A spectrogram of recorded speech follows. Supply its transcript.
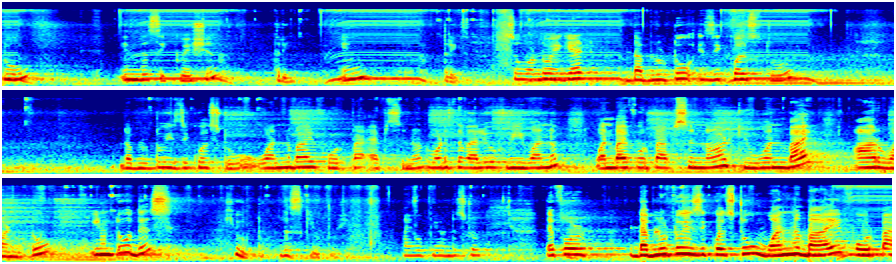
2 in this equation 3 in 3 so what do I get? W2 is equals to W2 is equals to 1 by 4 pi epsilon naught. What is the value of V1? 1 by 4 pi epsilon naught Q1 by R12 into this Q2. This Q2 here. I hope you understood. Therefore, W2 is equals to 1 by 4 pi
